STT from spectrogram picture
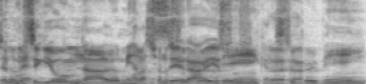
Você eu conseguiu Não, eu me relaciono super isso? bem, cara, Aham. super bem,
